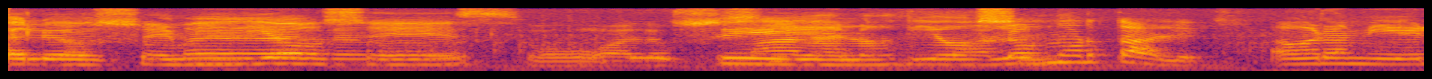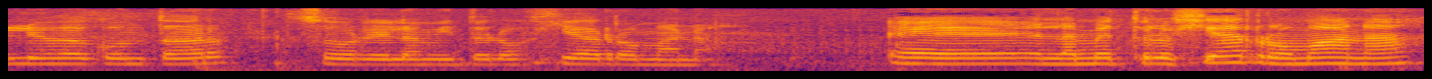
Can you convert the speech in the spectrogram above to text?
A los los semidioses o a los Sí, humanos, a los dioses. a los mortales. Ahora Miguel les va a contar sobre la mitología romana. Eh, la mitología romana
